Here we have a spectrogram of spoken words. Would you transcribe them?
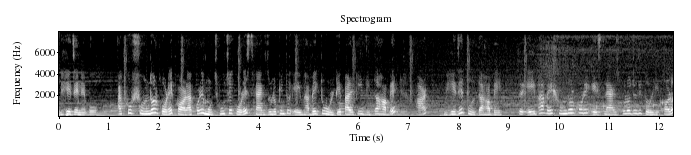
ভেজে নেব। আর খুব সুন্দর করে কড়া করে মুচমুচে করে স্ন্যাক্সগুলো কিন্তু এইভাবে একটু উল্টে পাল্টিয়ে দিতে হবে আর ভেজে তুলতে হবে। তো এইভাবে সুন্দর করে এই স্ন্যাক্সগুলো যদি তৈরি করো,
